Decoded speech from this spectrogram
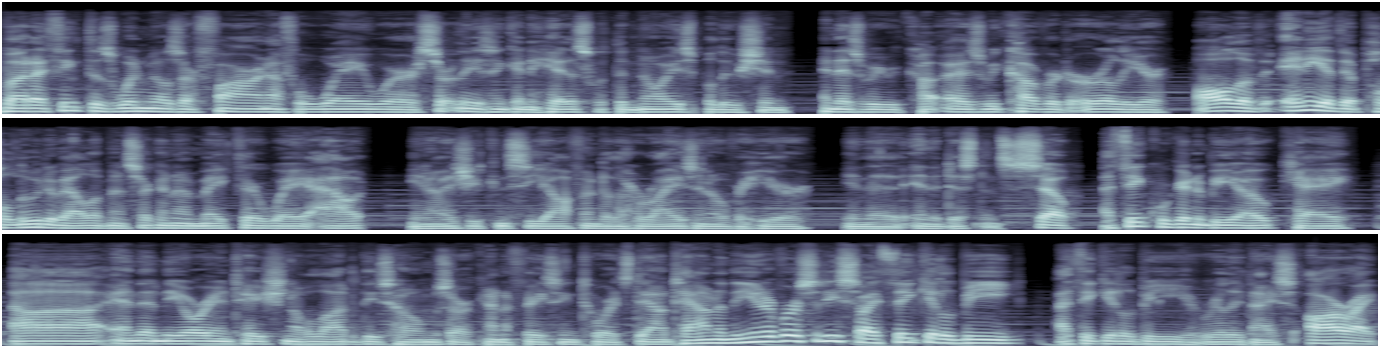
But I think those windmills are far enough away where it certainly isn't going to hit us with the noise pollution. And as we as we covered earlier, all of any of the pollutive elements are going to make their way out you know, as you can see off into the horizon over here in the in the distance. So I think we're going to be okay. Uh, and then the orientation of a lot of these homes are kind of facing towards downtown and the university. So I think it'll be I think it'll be really nice. All right.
